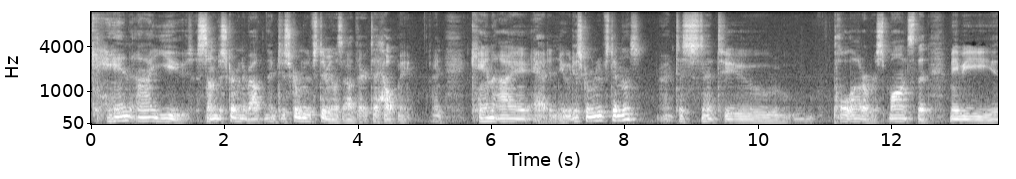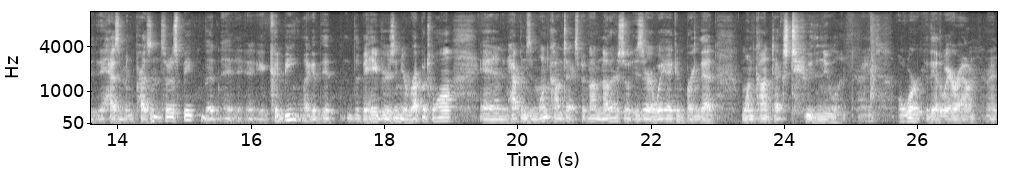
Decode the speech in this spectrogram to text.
can I use some discriminative out discriminative stimulus out there to help me? Right? Can I add a new discriminative stimulus right? to to pull out a response that maybe hasn't been present, so to speak, but it, it, it could be like it, it, the behavior is in your repertoire and it happens in one context but not another. So is there a way I can bring that one context to the new one? Or the other way around, right?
